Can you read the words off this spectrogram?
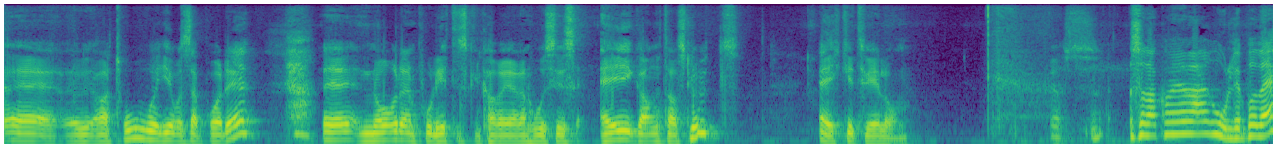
eh, at hun hiver seg på det eh, når den politiske karrieren hennes en gang tar slutt, er jeg ikke i tvil om. Så da kan vi være rolige på det.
